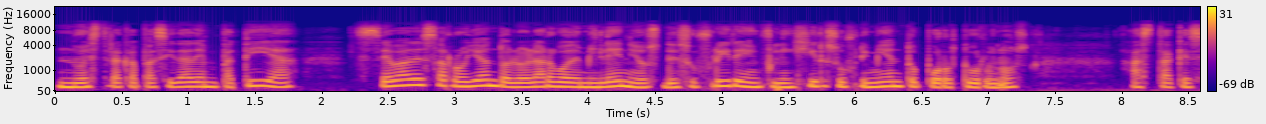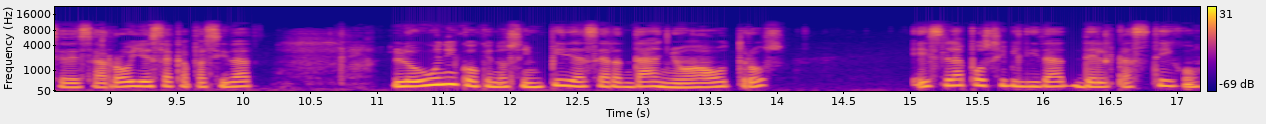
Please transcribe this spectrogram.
Nuestra capacidad de empatía se va desarrollando a lo largo de milenios de sufrir e infligir sufrimiento por turnos, hasta que se desarrolle esa capacidad. Lo único que nos impide hacer daño a otros es la posibilidad del castigo.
